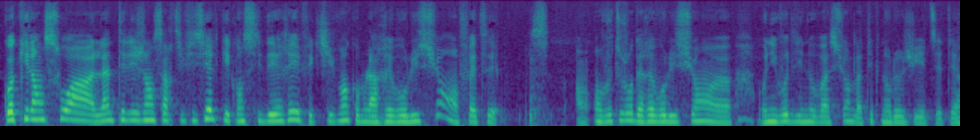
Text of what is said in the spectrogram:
Quoi qu'il en soit, l'intelligence artificielle qui est considérée effectivement comme la révolution, en fait, on veut toujours des révolutions euh, au niveau de l'innovation, de la technologie, etc.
